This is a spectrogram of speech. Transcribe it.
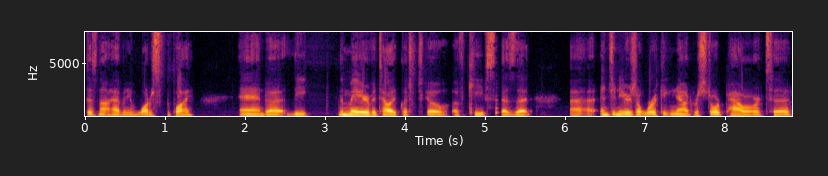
does not have any water supply, and uh, the the mayor Vitaly Klitschko of Kiev says that uh, engineers are working now to restore power to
